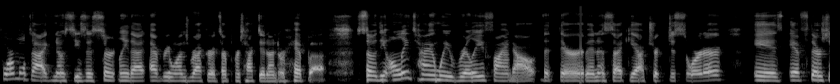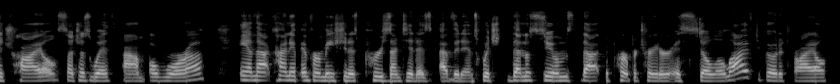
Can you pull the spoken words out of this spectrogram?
formal diagnoses is certainly that everyone's records are protected under HIPAA. So the only time we really find out that there has been a psychiatric disorder is if there's a trial, such as with um, Aurora, and that kind of information is presented as evidence, which then assumes that the perpetrator is still alive to go to trial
